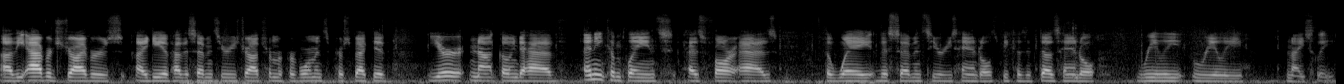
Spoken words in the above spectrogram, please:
uh, the average driver's idea of how the 7 Series drives from a performance perspective, you're not going to have any complaints as far as the way the 7 Series handles because it does handle really, really nicely.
